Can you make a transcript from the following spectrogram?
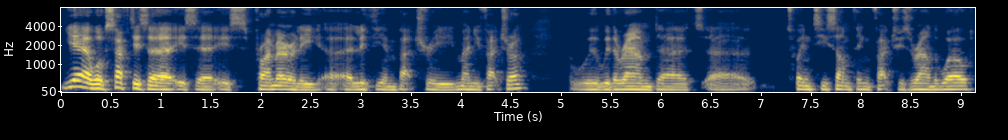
Yeah, well, Saft is a, is a, is primarily a, lithium battery manufacturer with, with around twenty uh, uh, something factories around the world.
